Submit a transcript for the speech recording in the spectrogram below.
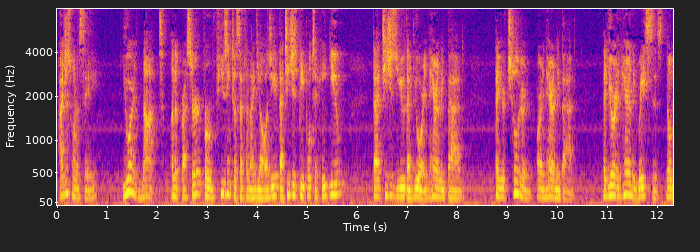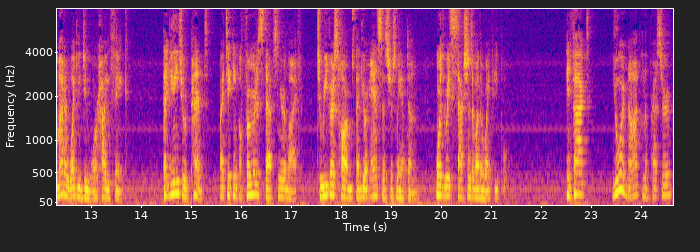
I just want to say you are not an oppressor for refusing to accept an ideology that teaches people to hate you, that teaches you that you are inherently bad, that your children are inherently bad, that you are inherently racist no matter what you do or how you think, that you need to repent by taking affirmative steps in your life to redress harms that your ancestors may have done or the racist actions of other white people. In fact, you are not an oppressor,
